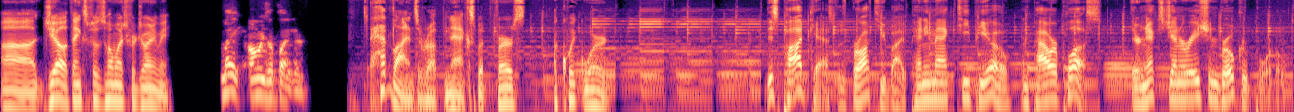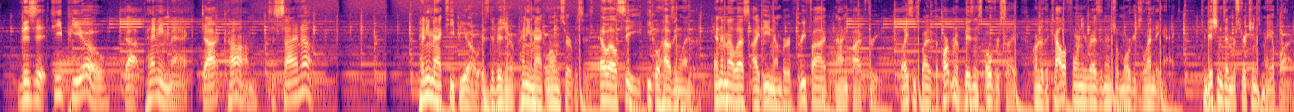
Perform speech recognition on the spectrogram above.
Uh, Joe, thanks so much for joining me. Mike, always a pleasure. Headlines are up next, but first, a quick word. This podcast was brought to you by PennyMac TPO and Power Plus, their next generation broker portal. Visit tpo.pennymac.com to sign up. PennyMac TPO is a division of PennyMac Loan Services, LLC, Equal Housing Lender, NMLS ID number 35953, licensed by the Department of Business Oversight under the California Residential Mortgage Lending Act. Conditions and restrictions may apply.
